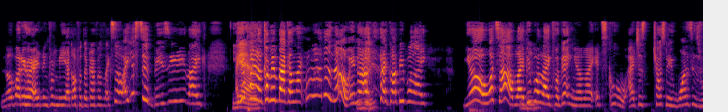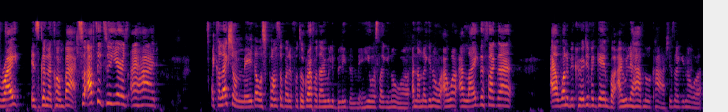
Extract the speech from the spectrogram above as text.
nobody heard anything from me. I got photographers like, so are you still busy? Like, are you planning on coming back? I'm like, mm, I don't know. You know, Mm-hmm. I got people like, yo, what's up? Like people mm-hmm. like forgetting you. I'm like, it's cool. I just trust me. Once it's right, it's gonna come back. So after two years, I had a collection made that was sponsored by the photographer that really believed in me. He was like, you know what? And I'm like, you know what? I want. I like the fact that I want to be creative again, but I really have no cash. He's like, you know what?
